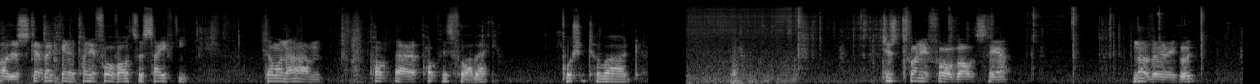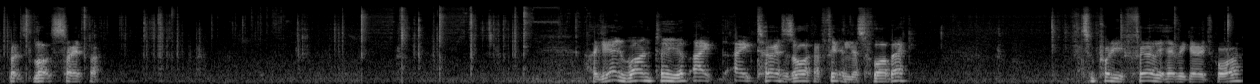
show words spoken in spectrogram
I'll just go back down to 24 volts for safety. Don't want to um, pop, uh, pop this fly back. Push it too hard. Just 24 volts now. Not very good, but it's a lot safer. Again, one, two, eight, eight turns is all I can fit in this flyback. It's a pretty fairly heavy gauge wire.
